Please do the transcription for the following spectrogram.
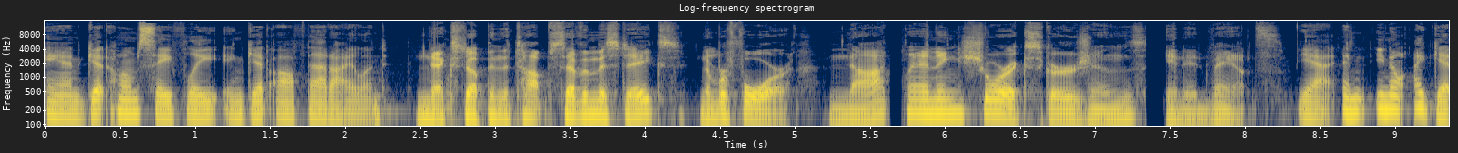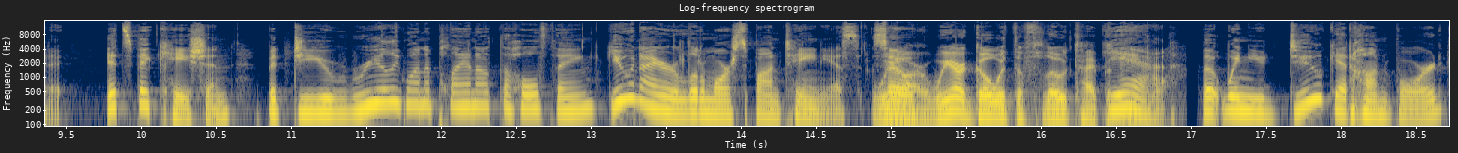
and get home safely and get off that island. Next up in the top seven mistakes, number four, not planning shore excursions in advance. Yeah, and you know, I get it. It's vacation, but do you really want to plan out the whole thing? You and I are a little more spontaneous. We are. We are go with the flow type of Yeah, people. but when you do get on board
